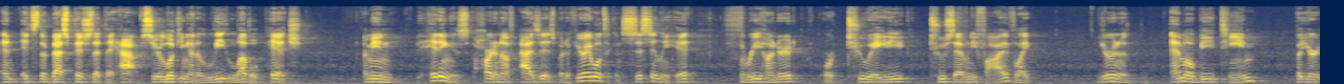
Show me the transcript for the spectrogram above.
and it's the best pitch that they have. So you're looking at elite level pitch. I mean, hitting is hard enough as is, but if you're able to consistently hit 300 or 280, 275, like you're in a MOB team, but you're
